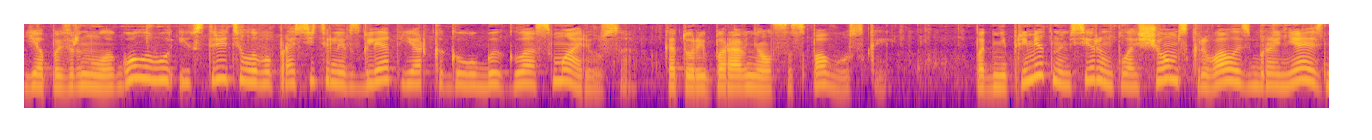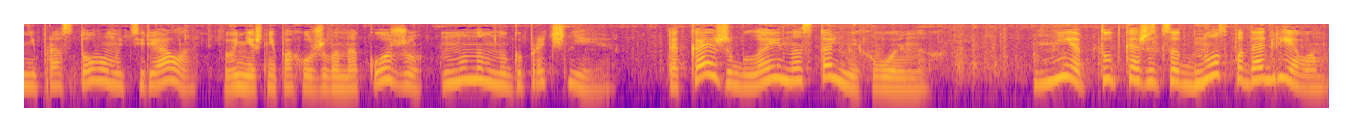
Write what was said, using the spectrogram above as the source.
Я повернула голову и встретила вопросительный взгляд ярко-голубых глаз Мариуса, который поравнялся с повозкой. Под неприметным серым плащом скрывалась броня из непростого материала, внешне похожего на кожу, но намного прочнее. Такая же была и на остальных воинах. «Нет, тут, кажется, дно с подогревом».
